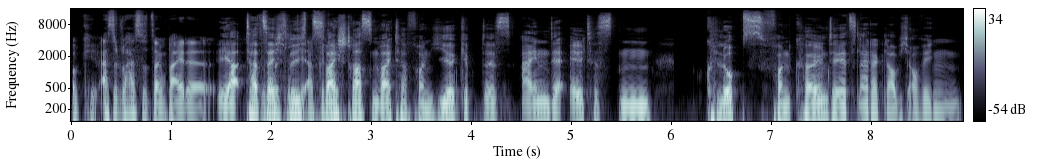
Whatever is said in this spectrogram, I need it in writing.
Okay, also du hast sozusagen beide. Ja, tatsächlich, zwei Straßen weiter von hier gibt es einen der ältesten Clubs von Köln, der jetzt leider, glaube ich, auch wegen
